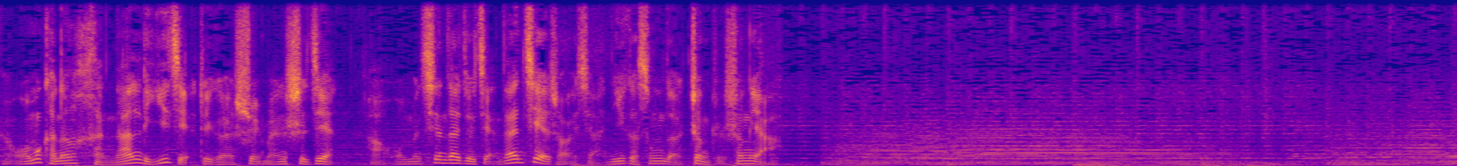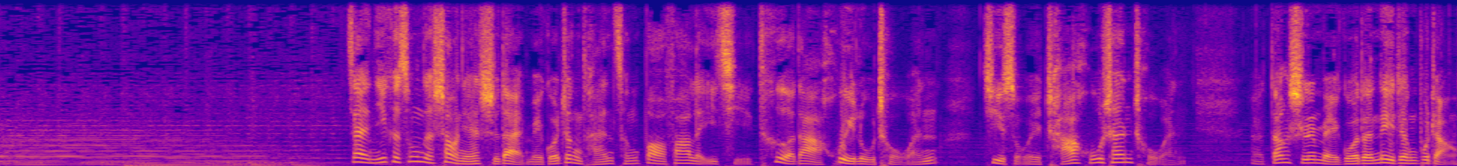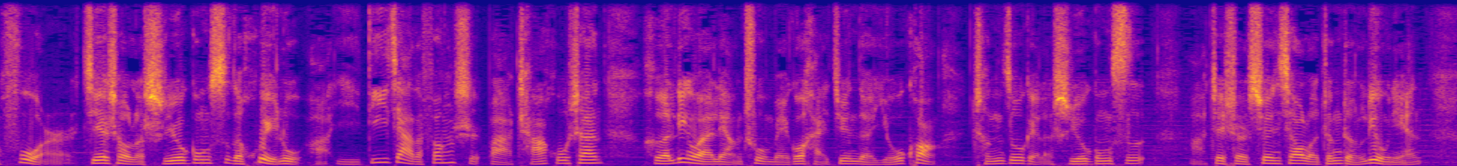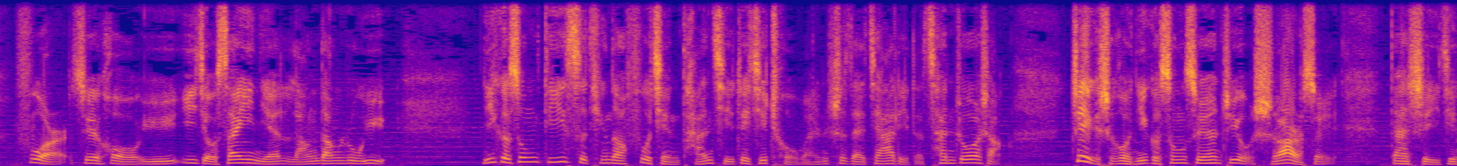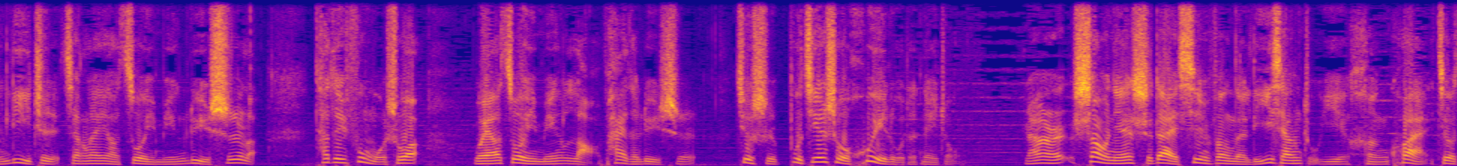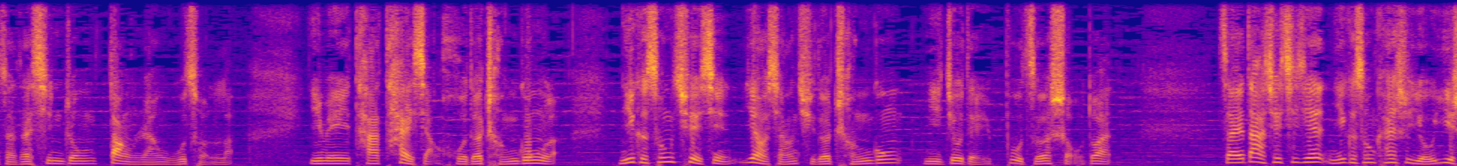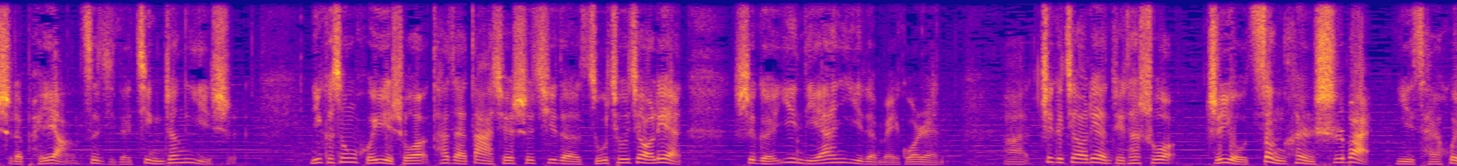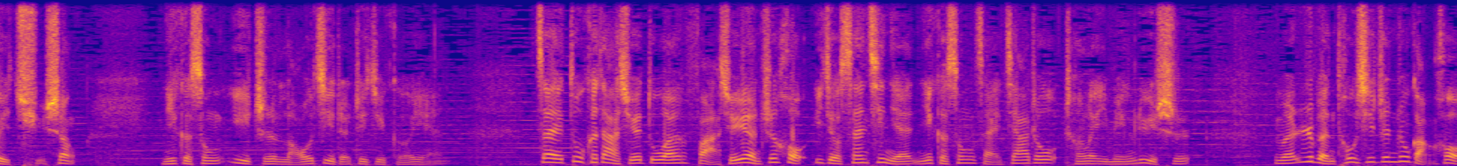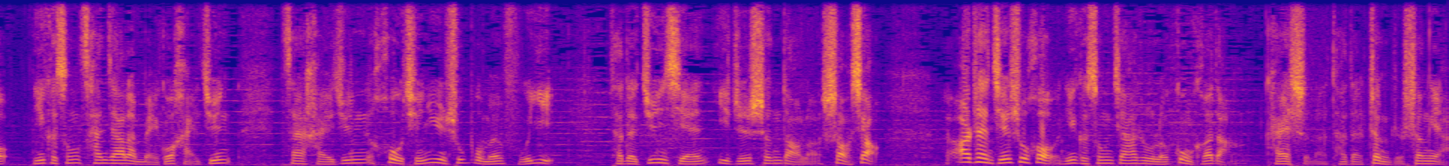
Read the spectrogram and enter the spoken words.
啊，我们可能很难理解这个水门事件啊。我们现在就简单介绍一下尼克松的政治生涯。在尼克松的少年时代，美国政坛曾爆发了一起特大贿赂丑闻，即所谓“茶壶山丑闻”。呃，当时美国的内政部长富尔接受了石油公司的贿赂，啊，以低价的方式把茶壶山和另外两处美国海军的油矿承租给了石油公司，啊，这事儿喧嚣了整整六年。富尔最后于1931年锒铛入狱。尼克松第一次听到父亲谈起这起丑闻是在家里的餐桌上，这个时候尼克松虽然只有十二岁，但是已经立志将来要做一名律师了。他对父母说。我要做一名老派的律师，就是不接受贿赂的那种。然而，少年时代信奉的理想主义很快就在他心中荡然无存了，因为他太想获得成功了。尼克松确信，要想取得成功，你就得不择手段。在大学期间，尼克松开始有意识地培养自己的竞争意识。尼克松回忆说，他在大学时期的足球教练是个印第安裔的美国人。啊，这个教练对他说：“只有憎恨失败，你才会取胜。”尼克松一直牢记着这句格言。在杜克大学读完法学院之后，1937年，尼克松在加州成了一名律师。那么，日本偷袭珍珠港后，尼克松参加了美国海军，在海军后勤运输部门服役，他的军衔一直升到了少校。二战结束后，尼克松加入了共和党，开始了他的政治生涯。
